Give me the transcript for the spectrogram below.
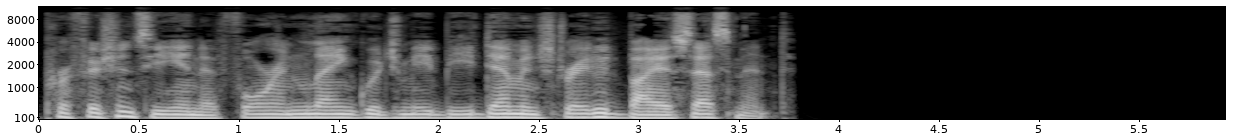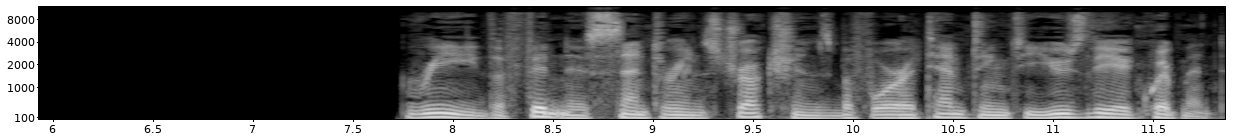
Proficiency in a foreign language may be demonstrated by assessment. Read the fitness center instructions before attempting to use the equipment.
